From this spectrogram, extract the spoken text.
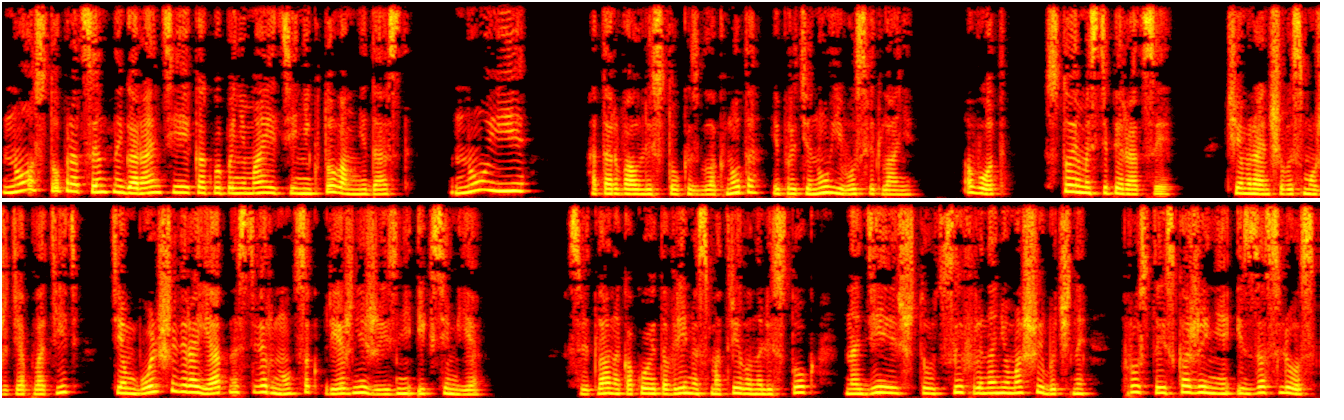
«Но стопроцентной гарантии, как вы понимаете, никто вам не даст. Ну и...» Оторвал листок из блокнота и протянул его Светлане. «Вот, стоимость операции. Чем раньше вы сможете оплатить, тем больше вероятность вернуться к прежней жизни и к семье. Светлана какое-то время смотрела на листок, надеясь, что цифры на нем ошибочны, просто искажение из-за слез,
